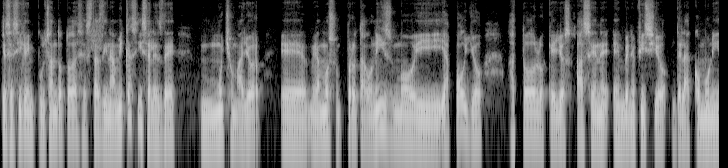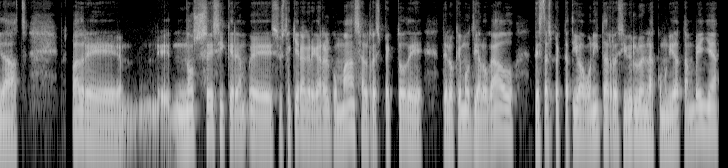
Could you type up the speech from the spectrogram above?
que, se siga impulsando todas estas dinámicas y se les dé mucho mayor, digamos, protagonismo y apoyo a todo lo que ellos hacen en beneficio de la comunidad. Pues, padre, eh, no sé si, eh, si usted quiere agregar algo más al respecto de, lo que hemos dialogado, de esta expectativa bonita, de recibirlo en la comunidad tan bella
